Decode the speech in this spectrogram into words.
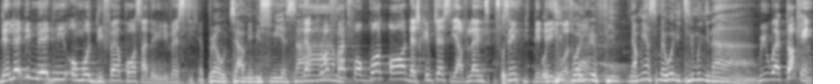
the lady made me almost defer course at the university. ɛberɛ a ogyaa me mesu yɛ saa The prophet forgot all the scriptures he have learned since the day he was born. werɛ fi nyame asɛm a ɛwɔ ne tirim nyinaa We were talking.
